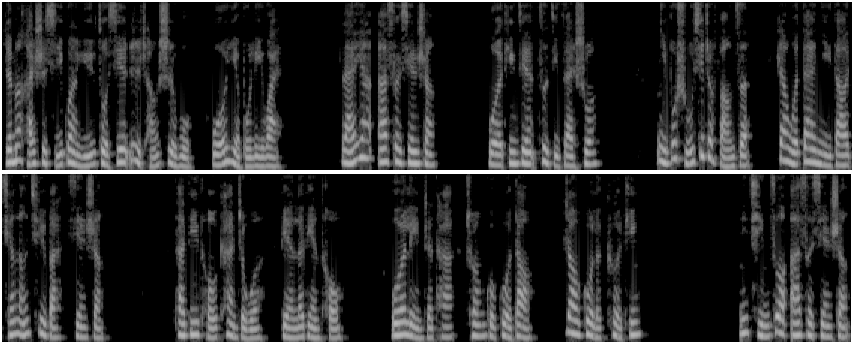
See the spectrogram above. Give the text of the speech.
人们还是习惯于做些日常事务，我也不例外。来呀，阿瑟先生，我听见自己在说。你不熟悉这房子，让我带你到前廊去吧，先生。他低头看着我，点了点头。我领着他穿过过道，绕过了客厅。你请坐，阿瑟先生，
